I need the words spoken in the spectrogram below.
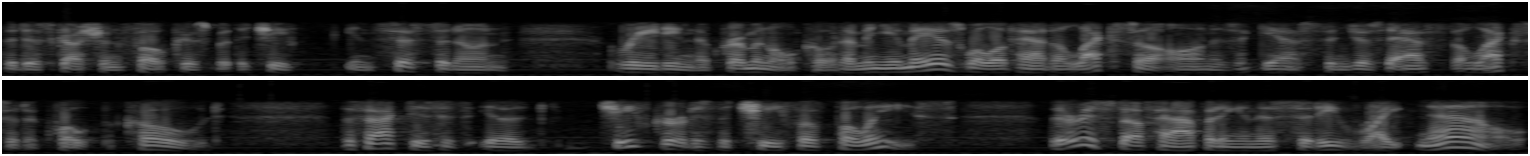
the discussion focused, but the chief insisted on reading the criminal code. I mean, you may as well have had Alexa on as a guest and just asked Alexa to quote the code the fact is, uh, Chief Girt is the chief of police. There is stuff happening in this city right now.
